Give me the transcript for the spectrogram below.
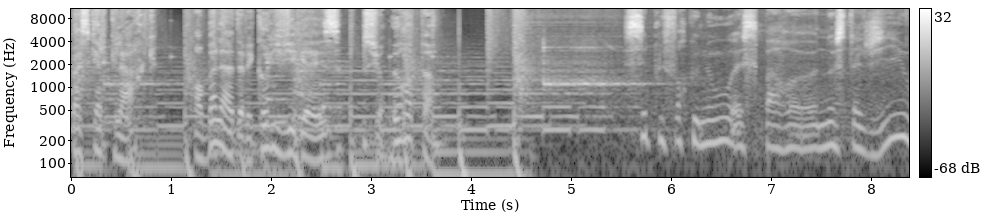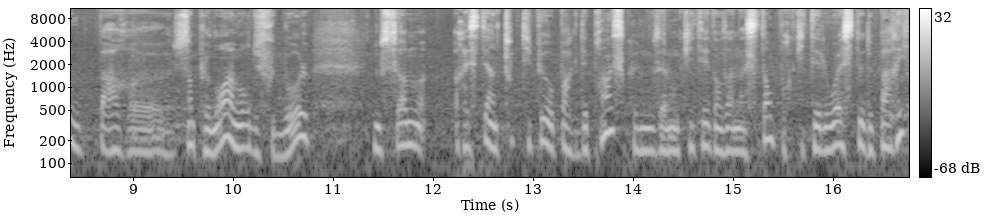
Pascal Clark, en balade avec Olivier Guez sur Europe 1. C'est plus fort que nous. Est-ce par euh, nostalgie ou par euh, simplement amour du football? Nous sommes restés un tout petit peu au Parc des Princes, que nous allons quitter dans un instant pour quitter l'ouest de Paris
